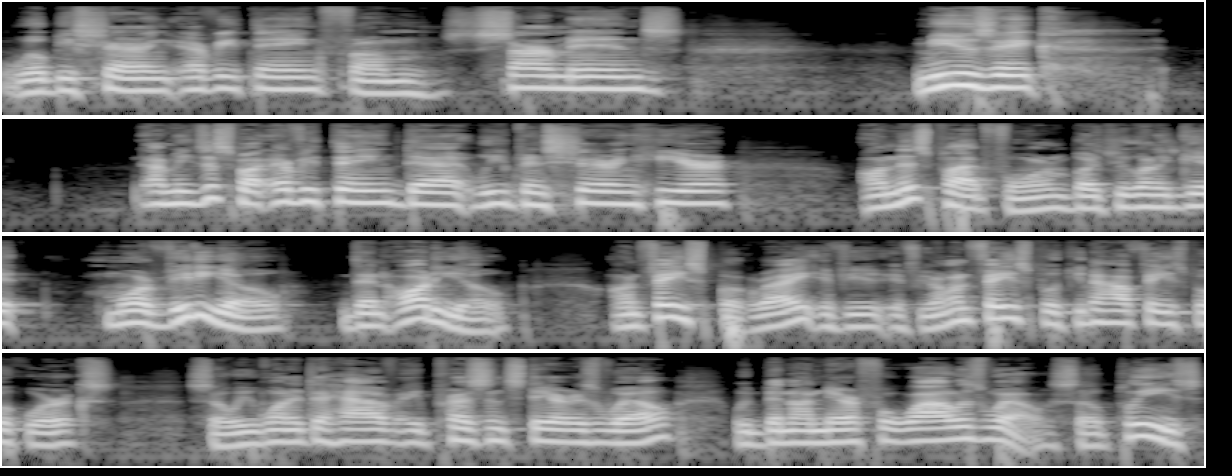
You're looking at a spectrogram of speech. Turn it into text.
We'll be sharing everything from sermons, music. I mean, just about everything that we've been sharing here on this platform, but you're going to get more video than audio on Facebook, right? If you if you're on Facebook, you know how Facebook works. So we wanted to have a presence there as well. We've been on there for a while as well. So please,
